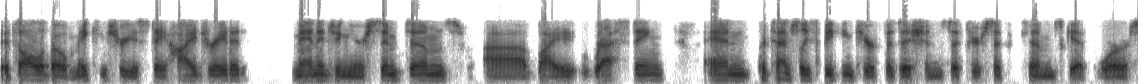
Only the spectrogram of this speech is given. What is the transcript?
It's all about making sure you stay hydrated, managing your symptoms uh, by resting, and potentially speaking to your physicians if your symptoms get worse.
